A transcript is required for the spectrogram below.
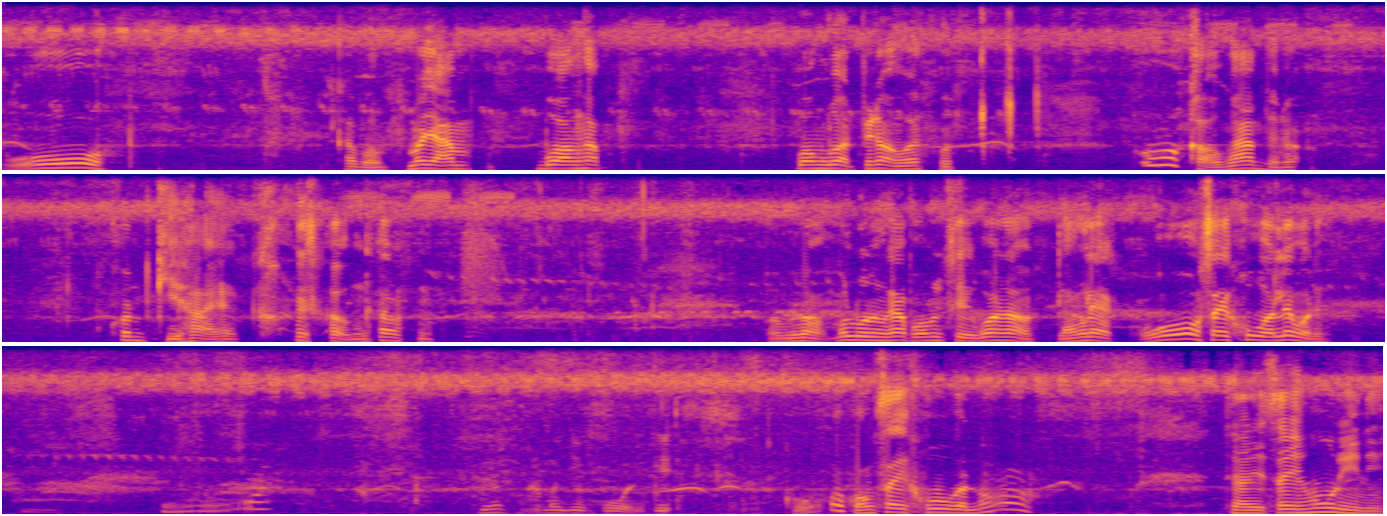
โอ้ครับผมมายามบวงครับบวงลวดพี่น้องเว้ยโอ้เขางามแต่เนาะคนขี่หายเขางาม ผมไม่ต้องมาลุ้นครับ ผมถือว่าเนาหลังแรกโอ้ใส่คู่กันเลยหมดมันอยู่กูอีกพี่โอ้ของใส่คู่กันเนาะใจใส่หูนี่นี่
